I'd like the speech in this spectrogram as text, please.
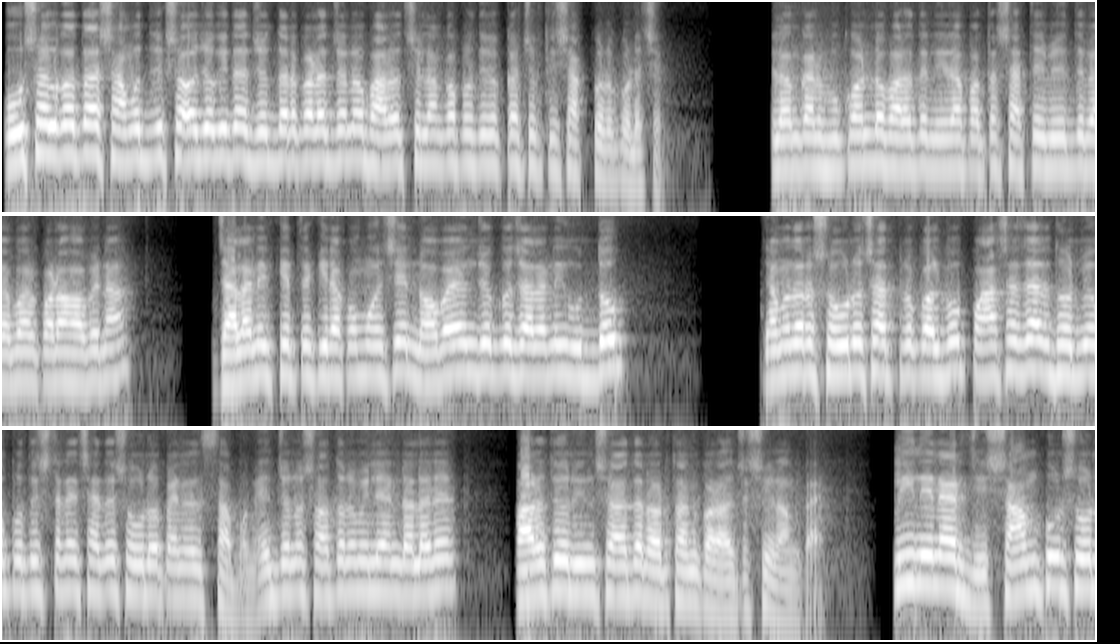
কৌশলগত সামুদ্রিক সহযোগিতা জোরদার করার জন্য ভারত, শ্রীলঙ্কা প্রতিরক্ষা চুক্তি স্বাক্ষর করেছে। শ্রীলঙ্কার ভূখণ্ড ভারতের নিরাপত্তা স্বার্থের বিরুদ্ধে ব্যবহার করা হবে না। জ্বালানির ক্ষেত্রে কীরকম হয়েছে? নবায়নযোগ্য জ্বালানি উদ্যোগ, যেমন ধরো সৌরছাদ প্রকল্প, পাঁচ হাজার ধর্মীয় প্রতিষ্ঠানের ছাদে সৌর প্যানেল স্থাপন। এর জন্য সতেরো মিলিয়ন ডলারের ভারতীয় ঋণ সহায়তার অর্থায়ন করা হচ্ছে শ্রীলঙ্কায়। ক্লিন এনার্জি, শ্যামপুর সৌর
